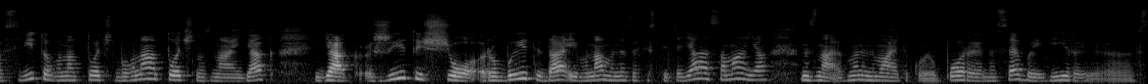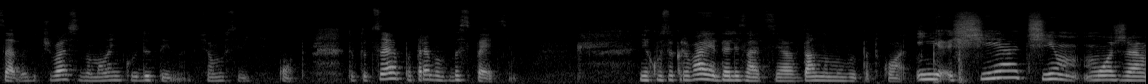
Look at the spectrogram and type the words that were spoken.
е, світу. Вона точно, бо вона точно знає, як, як жити, що робити, да, і вона мене захистить. А я сама я не знаю, в мене немає такої опори на себе і віри е, в себе. Відчуваю себе маленькою дитиною в цьому світі. От. Тобто це потреба в безпеці, яку закриває ідеалізація в даному випадку. І ще чим може.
